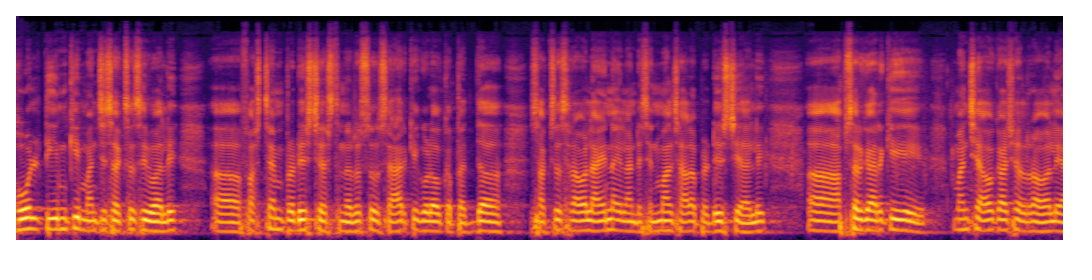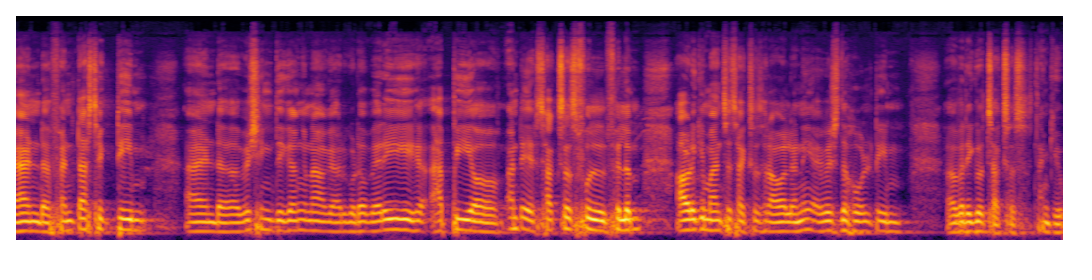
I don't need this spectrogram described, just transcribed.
హోల్ టీమ్కి మంచి సక్సెస్ ఇవ్వాలి. ఫస్ట్ టైం ప్రొడ్యూస్ చేస్తున్నారు. సో సార్కి కూడా ఒక పెద్ద సక్సెస్ రావాలి. అయినా ఇలాంటి సినిమాలు చాలా ప్రొడ్యూస్ చేయాలి. అప్సర్ గారికి మంచి అవకాశాలు రావాలి. And fantastic team and wishing Digangana గారు కూడా వెరీ హ్యాపీ అంటే సక్సెస్ఫుల్ ఫిలిం. ఆవిడకి మంచి సక్సెస్ రావాలని. I wish the whole team very good success. Thank you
